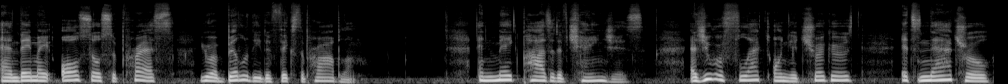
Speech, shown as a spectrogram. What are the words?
and they may also suppress your ability to fix the problem. And make positive changes. As you reflect on your triggers, it's natural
